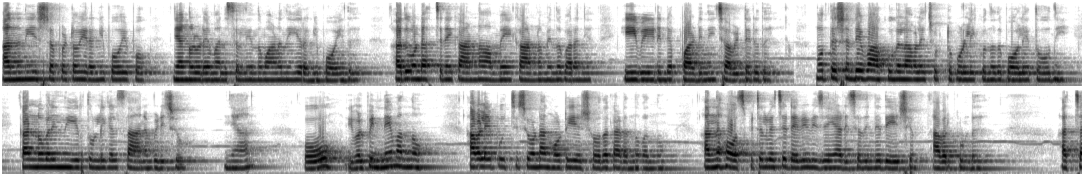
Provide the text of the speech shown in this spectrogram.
അന്ന് നീ ഇഷ്ടപ്പെട്ടോ ഇറങ്ങിപ്പോയപ്പോൾ ഞങ്ങളുടെ മനസ്സിൽ നിന്നുമാണ് നീ ഇറങ്ങിപ്പോയത്. അതുകൊണ്ട് അച്ഛനെ കാണണം അമ്മയെ കാണണം എന്ന് പറഞ്ഞ് ഈ വീടിന്റെ പടി നീ ചവിട്ടരുത്. മുത്തശ്ശന്റെ വാക്കുകൾ അവളെ ചുട്ടുപൊള്ളിക്കുന്നത് പോലെ തോന്നി. കണ്ണുകളിൽ നീർത്തുള്ളികൾ സ്ഥാനം പിടിച്ചു. ഞാൻ? ഓ ഇവൾ പിന്നെ വന്നോ? അവളെ പുച്ഛിച്ചുകൊണ്ട് അങ്ങോട്ട് യശോദ കടന്നു വന്നു. അന്ന് ഹോസ്പിറ്റൽ വെച്ച് ഡെവി വിജയ അടിച്ചതിന്റെ ദേഷ്യം അവർക്കുണ്ട്. അച്ഛ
